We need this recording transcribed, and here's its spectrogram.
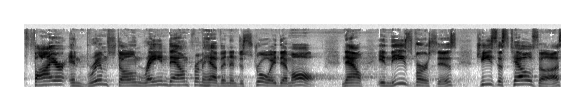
fire and brimstone rained down from heaven and destroyed them all. Now, in these verses, Jesus tells us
